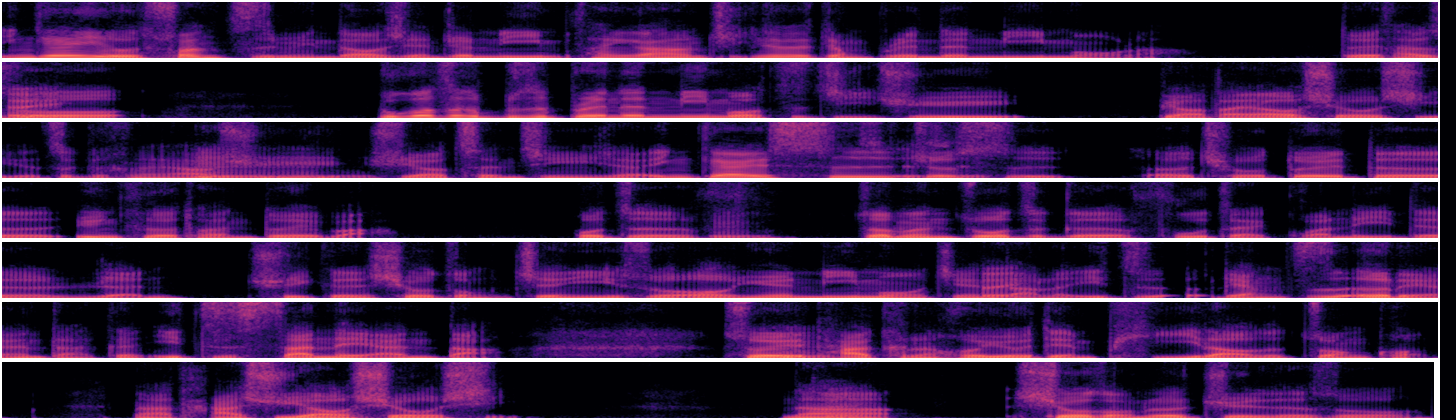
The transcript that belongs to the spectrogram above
应该有算指名道姓，就尼他应该好像应该在讲 Brandon Nemo 啦。对，他说，不过这个不是 Brandon Nemo 自己去表达要休息的，这个可能要去、嗯需要澄清一下，应该是是就是是呃球队的运科团队吧，或者嗯专门做这个负载管理的人去跟修总建议说，哦，因为 Nemo 今天打了一支两支二垒安打跟一支三垒安打，所以他可能会有点疲劳的状况，那他需要休息。那修总就觉得说。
